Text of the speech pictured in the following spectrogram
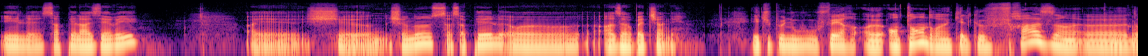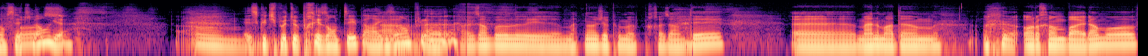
Il s'appelle azéré. Chez, chez nous, ça s'appelle azerbaïdjanais. Et tu peux nous faire entendre quelques phrases Quelques dans cette langue? Hum, Est-ce que tu peux te présenter par exemple ah, par exemple, euh, maintenant je peux me présenter. Euh, Benim adım Orhan Bayramov.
